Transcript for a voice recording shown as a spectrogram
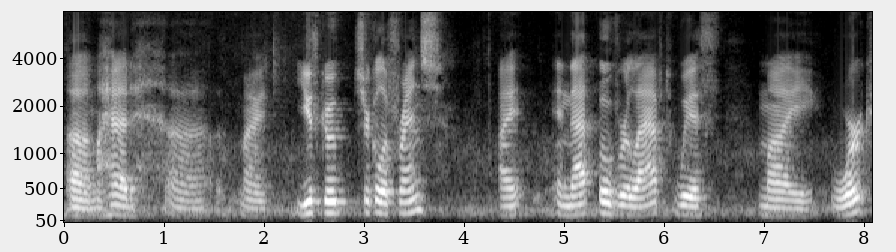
um, I had uh, my youth group circle of friends, I, and that overlapped with my work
